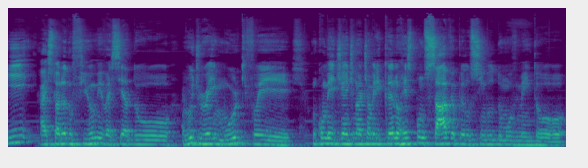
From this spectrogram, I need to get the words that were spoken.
E a história do filme vai ser a do Rudy Ray Moore, que foi um comediante norte-americano responsável pelo símbolo do movimento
